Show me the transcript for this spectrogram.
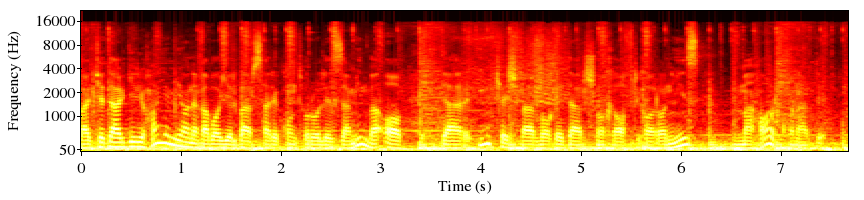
بلکه درگیری های میان قبایل بر سر کنترل زمین و آب در این کشور واقع در شاخ آفریقا را نیز مهار کننده.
